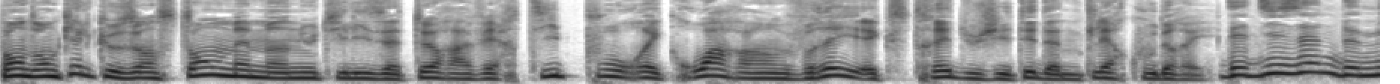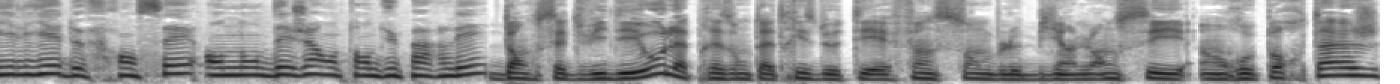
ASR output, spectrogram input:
Pendant quelques instants, même un utilisateur averti pourrait croire à un vrai extrait du JT d'Anne-Claire Coudray. Des dizaines de milliers de Français en ont déjà entendu parler. Dans cette vidéo, la présentatrice de TF1 semble bien lancer un reportage,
